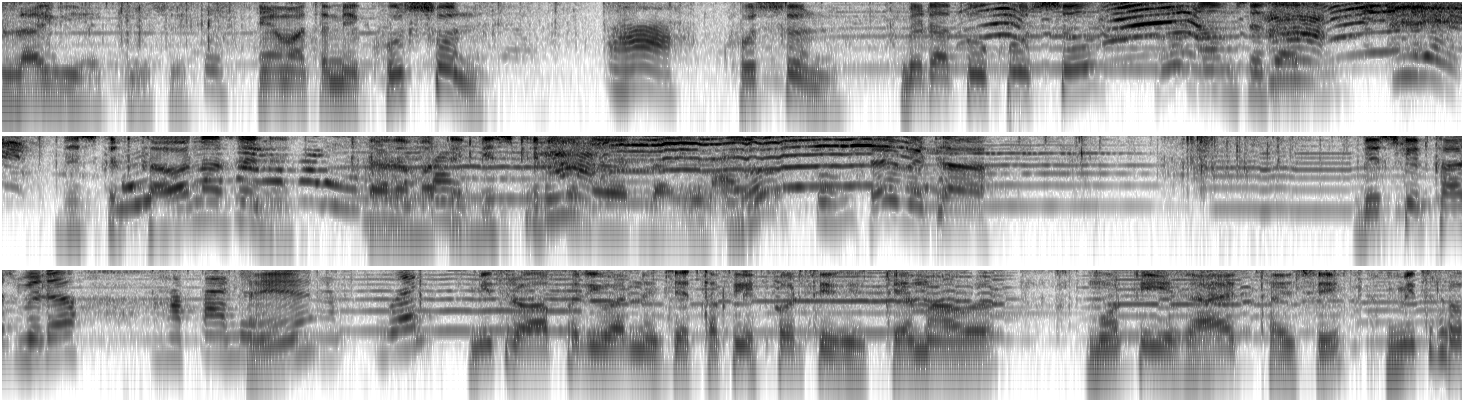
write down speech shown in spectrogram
લાવી આપ્યું છે. એમાં તમે ખુશ છો ને? હા. ખુશ છો ને? બેટા તું ખુશ છો? શું નામ છે તારું? બિસ્કિટ ખાવાના છે ને? તારા માટે બિસ્કિટ પણ લાવ્યો છું હે. બેટા. બિસ્કિટ ખાસ બેટા? હે? મિત્રો આ પરિવારને જે તકલીફ પડતી હતી તેમાં હવે મોટી રાહત થઈ છે. મિત્રો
